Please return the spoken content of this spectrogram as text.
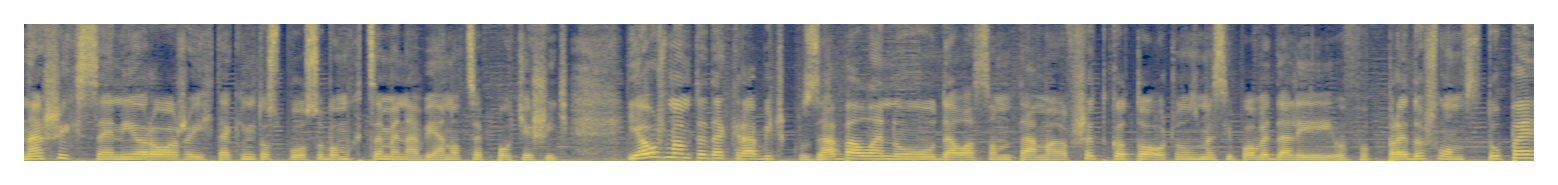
našich seniorov a že ich takýmto spôsobom chceme na Vianoce potešiť. Ja už mám teda krabičku zabalenú, dala som tam všetko to, o čom sme si povedali v predošlom vstupe.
